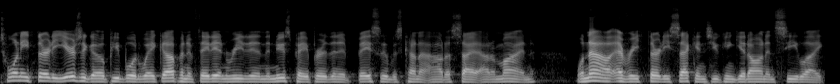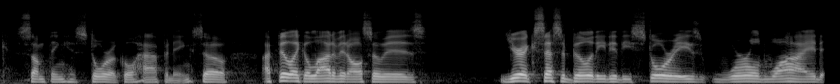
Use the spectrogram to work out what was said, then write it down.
20 30 years ago people would wake up and if they didn't read it in the newspaper then it basically was kind of out of sight out of mind. Well now every 30 seconds you can get on and see like something historical happening. So i feel like a lot of it also is your accessibility to these stories worldwide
